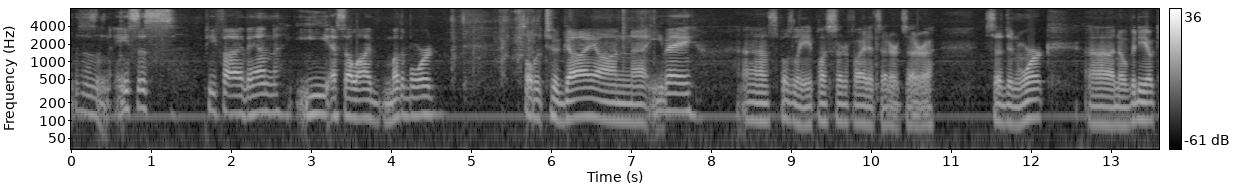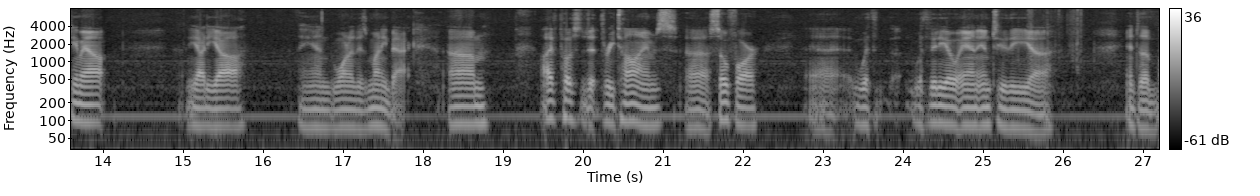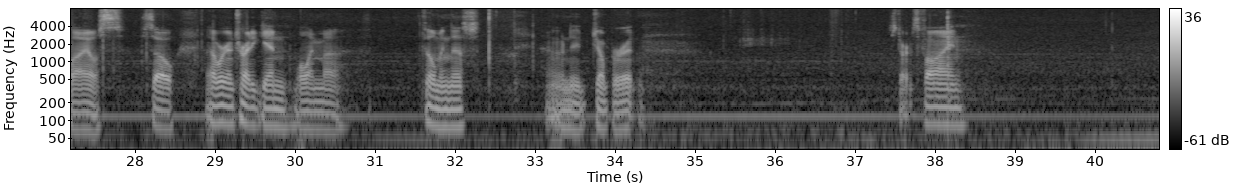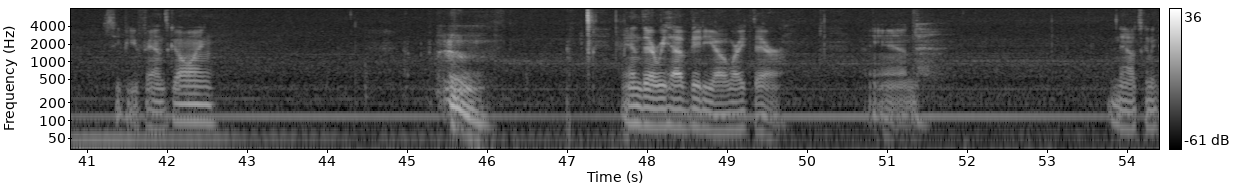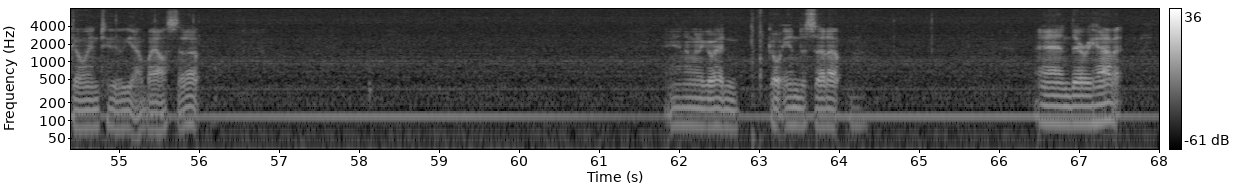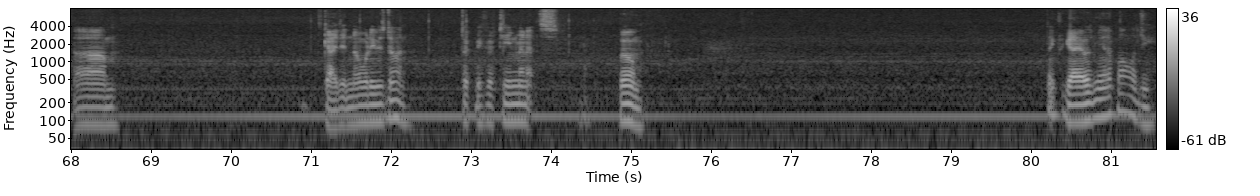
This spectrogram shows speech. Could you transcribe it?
This is an Asus P5N-E SLI motherboard. Sold it to a guy on uh, eBay, uh, supposedly A plus certified, etc., etc. Said it didn't work. Uh, no video came out. Yada yada, and wanted his money back. Um, I've posted it three times uh, so far uh, with with video and into the uh, into the BIOS. So uh, we're going to try it again while I'm uh, filming this. I'm going to jumper it. Starts fine. CPU fans going. and there we have video right there. And now it's going to go into, yeah, BIOS setup. And I'm going to go ahead and go into setup. And there we have it. Um, guy didn't know what he was doing. Took me 15 minutes. Boom. I think the guy owes me an apology.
